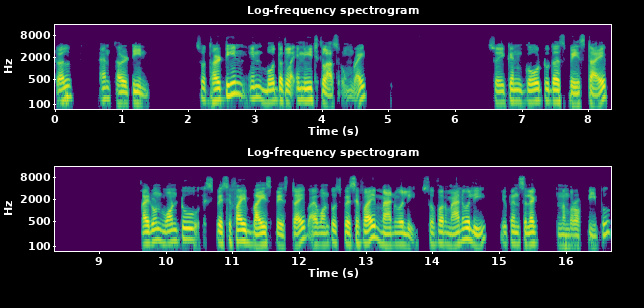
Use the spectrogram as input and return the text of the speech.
12 and 13. So 13 in both the in each classroom, right? So you can go to the space type. I don't want to specify by space type. I want to specify manually. So for manually, you can select number of people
